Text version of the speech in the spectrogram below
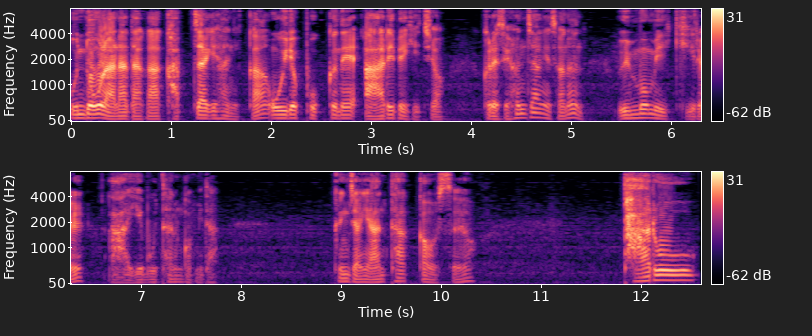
운동을 안 하다가 갑자기 하니까 오히려 복근에 아리백이죠. 그래서 현장에서는 윗몸 일으키기를 아예 못하는 겁니다. 굉장히 안타까웠어요. 바로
